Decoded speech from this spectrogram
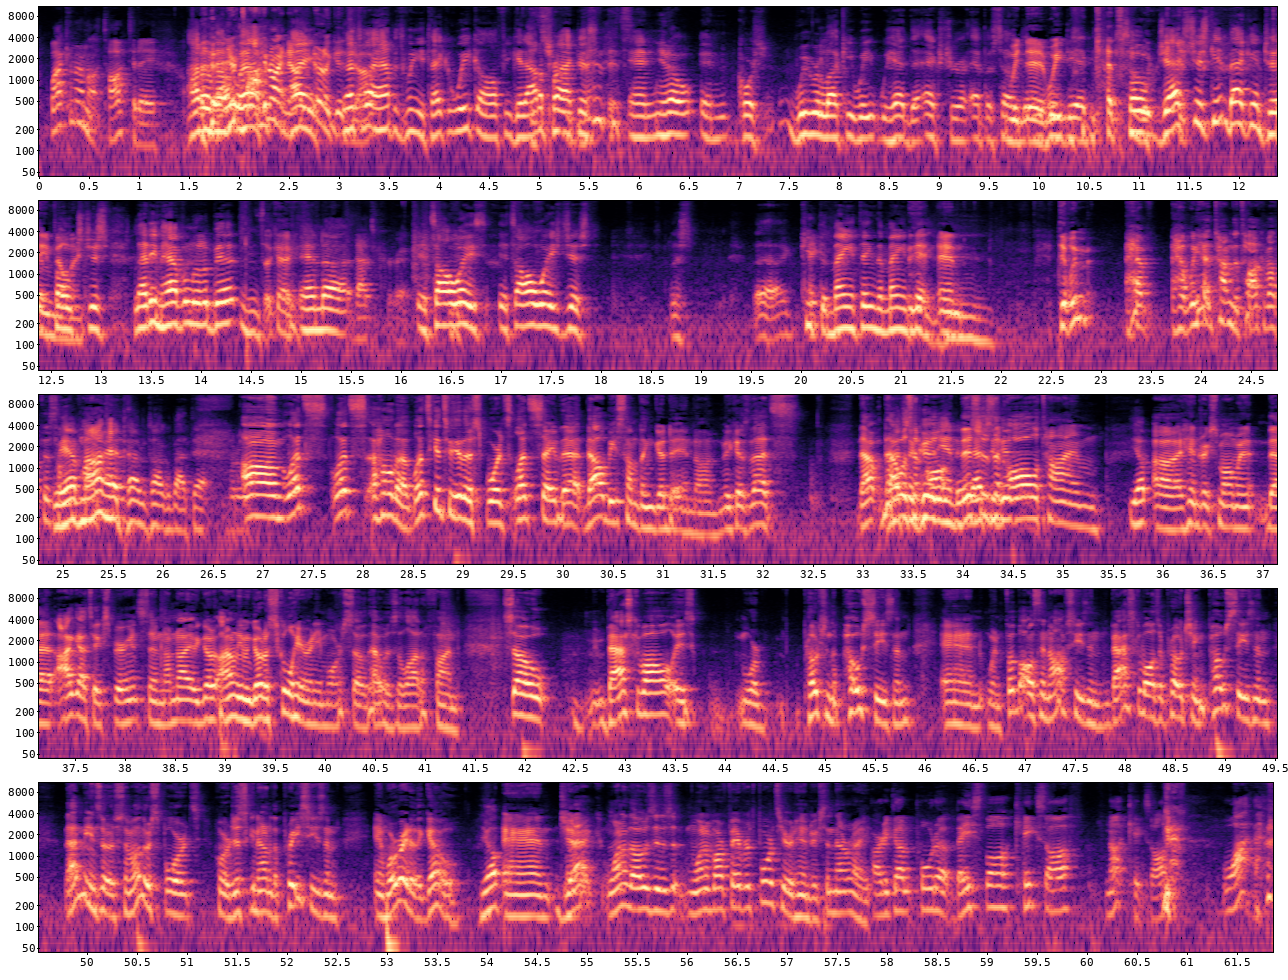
Why can I not talk today? I don't know. You're Well, talking right now. hey, You're doing a good job. that's job. what happens when you take a week off. You get out It's of practice, man. It's- and you know, and of course, we were lucky. We we had the extra episode. We that did. We, We did. So more- Jack's just getting back into Team it, folks. building. Just let him have a little bit, and It's okay. And uh, That's correct. it's always it's always just let's uh, keep the main thing the main thing. And did we have have we had time to talk about this? we have not had time to talk about that. What do we- Um, let's let's hold up. Let's get to the other sports. Let's save that. That'll be something good to end on because that's that that That's was a an good all, end. this that's is an all time Yep. uh, Hendrix moment that I got to experience, and I'm not even go. I don't even go to school here anymore, so that was a lot of fun. So basketball is we're approaching the postseason, and when football is in off season, basketball is approaching postseason. That means there are some other sports who are just getting out of the preseason, and we're ready to go. Yep. And Jack, one of those is one of our favorite sports here at Hendrix. Isn't that right? Already got it pulled up. Baseball kicks off. Not kicks off. what?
